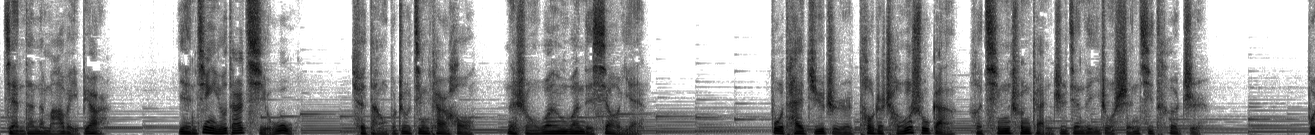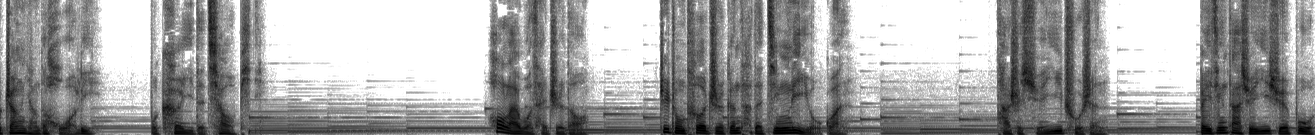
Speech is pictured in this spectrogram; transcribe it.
简单的马尾辫眼镜有点起雾，却挡不住镜片后。那双弯弯的笑颜，步态举止透着成熟感和青春感之间的一种神奇特质，不张扬的活力，不刻意的俏皮。后来我才知道，这种特质跟他的经历有关。他是学医出身，北京大学医学部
